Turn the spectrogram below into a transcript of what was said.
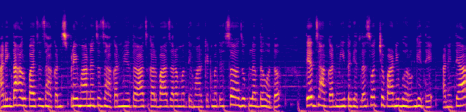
आणि एक दहा रुपयाचं झाकण स्प्रे मारण्याचं झाकण मिळतं. आजकाल बाजारामध्ये मार्केटमध्ये सहज उपलब्ध होतं. तेच झाकण मी इथं घेतलं स्वच्छ पाणी भरून घेते आणि त्या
